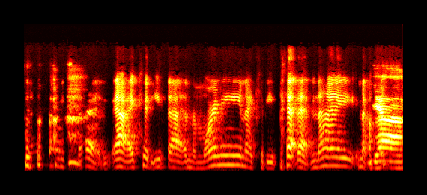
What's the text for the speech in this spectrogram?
good. Yeah, I could eat that in the morning. I could eat that at night. No. Yeah,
